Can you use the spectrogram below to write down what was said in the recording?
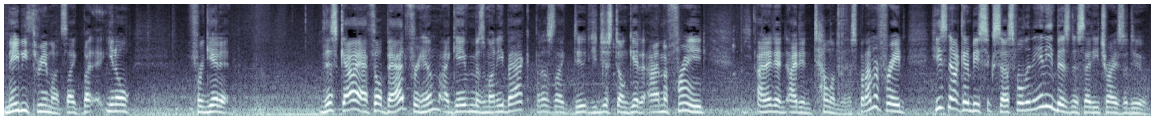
maybe three months. Like, but you know, forget it. This guy, I felt bad for him. I gave him his money back, but I was like, dude, you just don't get it. I'm afraid I didn't I didn't tell him this, but I'm afraid he's not going to be successful in any business that he tries to do.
